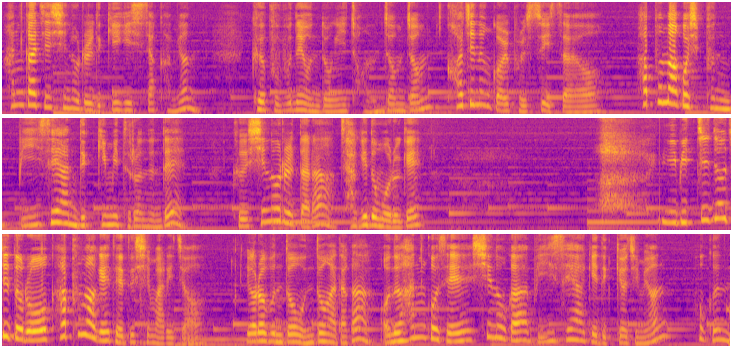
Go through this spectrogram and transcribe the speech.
한 가지 신호를 느끼기 시작하면 그 부분의 운동이 점점점 커지는 걸 볼 수 있어요. 하품하고 싶은 미세한 느낌이 들었는데 그 신호를 따라 자기도 모르게 입이 찢어지도록 하품하게 되듯이 말이죠. 여러분도 운동하다가 어느 한 곳에 신호가 미세하게 느껴지면 혹은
